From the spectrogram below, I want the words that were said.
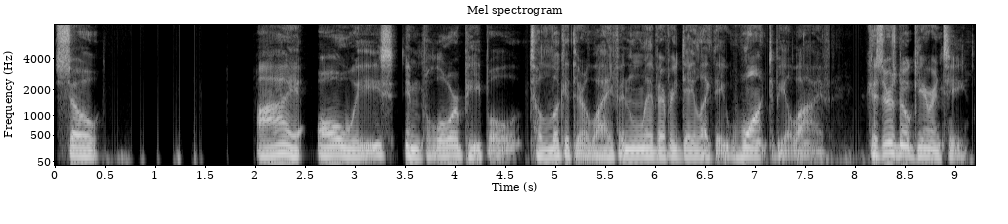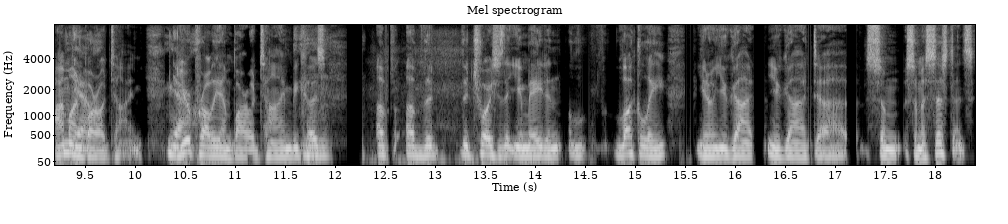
So I always implore people to look at their life and live every day like they want to be alive because there's no guarantee. I'm on yeah. borrowed time. Yeah. You're probably on borrowed time because mm-hmm. of, of the, the choices that you made. And luckily, you know, you got, you got uh, some, some assistance.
